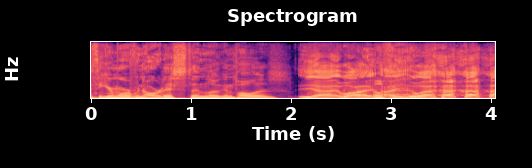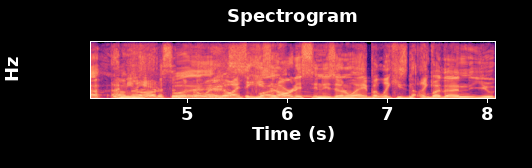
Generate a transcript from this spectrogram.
think you're more of an artist than Logan Paul is. yeah, why? No I, offense. I mean, Other he- artists in well, different yeah. ways. no, I think he's an artist in his own way, but like he's not like. But then you,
